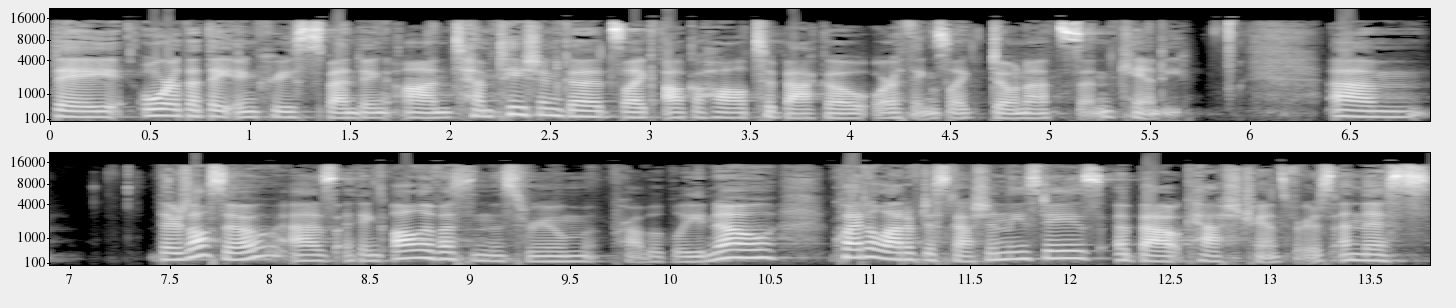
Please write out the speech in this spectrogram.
they or that they increase spending on temptation goods like alcohol, tobacco, or things like donuts and candy. Um, there's also, as I think all of us in this room probably know, quite a lot of discussion these days about cash transfers. And this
